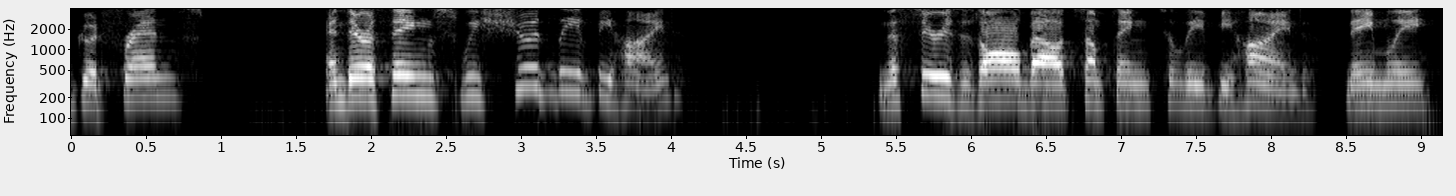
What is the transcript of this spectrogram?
good friends, and there are things we should leave behind. And this series is all about something to leave behind, namely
